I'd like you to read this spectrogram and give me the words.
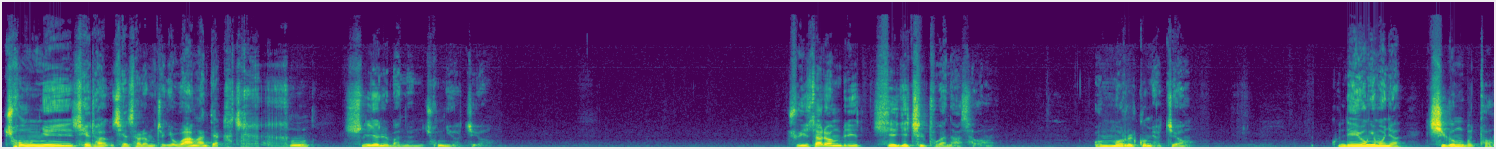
총리 세 사람 중에 왕한테 가장 신뢰를 받는 총리였지요. 주위 사람들이 시기 질투가 나서 음모를 꾸몄죠. 그 내용이 뭐냐? 지금부터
